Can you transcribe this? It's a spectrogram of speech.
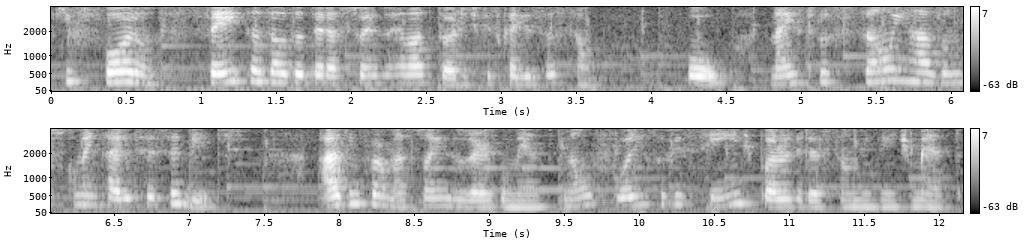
que foram feitas as alterações no relatório de fiscalização ou na instrução em razão dos comentários recebidos. As informações e os argumentos que não forem suficientes para a alteração do entendimento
